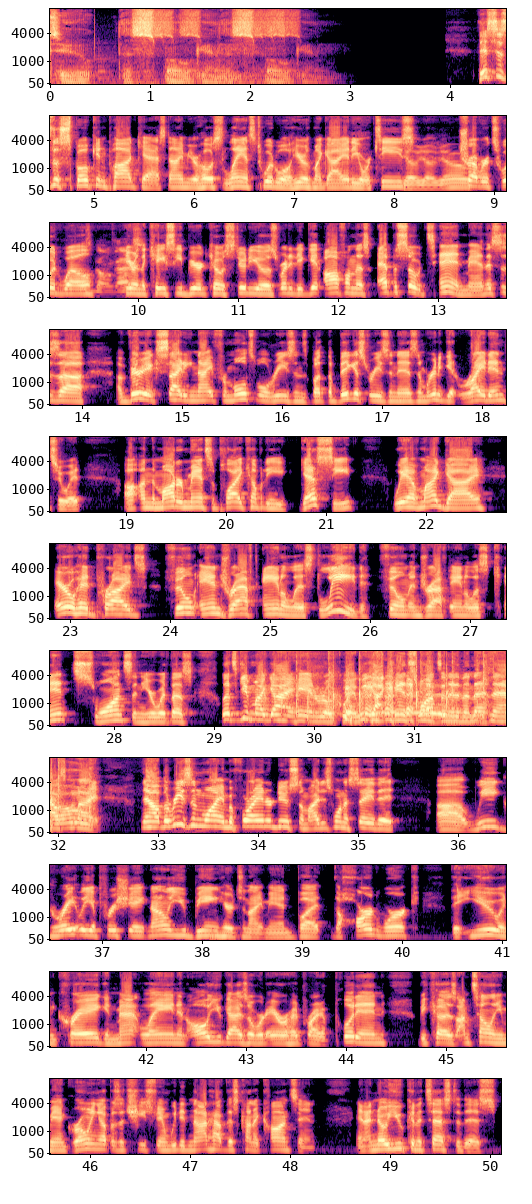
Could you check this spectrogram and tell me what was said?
To the Spoken, the Spoken. This is the Spoken Podcast. I'm your host, Lance Twidwell, here with my guy, Eddie Ortiz. Yo, yo, yo. Trevor Twidwell here in the KC Beard Co. studios, ready to get off on this episode 10, man. This is a, a very exciting night for multiple reasons, but the biggest reason is, and we're going to get right into it, uh, on the Modern Man Supply Company guest seat, we have my guy, Arrowhead Pride's film and draft analyst, lead film and draft analyst, Kent Swanson, here with us. Let's give my guy a hand real quick. We got Kent Swanson in the, in the house tonight. Now, the reason why, and before I introduce him, I just want to say that uh, we greatly appreciate not only you being here tonight, man, but the hard work that you and Craig and Matt Lane and all you guys over at Arrowhead Pride have put in. Because I'm telling you, man, growing up as a Chiefs fan, we did not have this kind of content. And I know you can attest to this.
